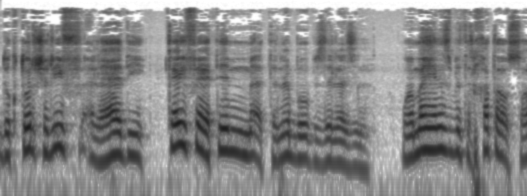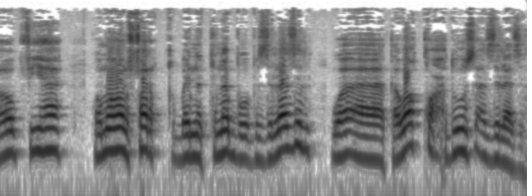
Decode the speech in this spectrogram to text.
دكتور شريف الهادي كيف يتم التنبؤ بالزلازل؟ وما هي نسبة الخطأ والصواب فيها؟ وما هو الفرق بين التنبؤ بالزلازل وتوقع حدوث الزلازل؟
